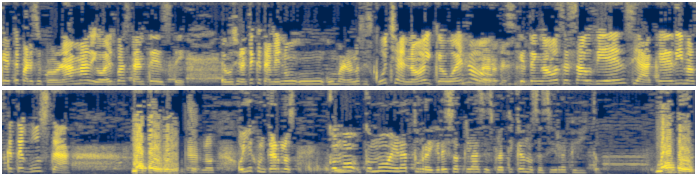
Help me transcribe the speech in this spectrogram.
qué te parece el programa. Digo, es bastante este emocionante que también un, un, un varón nos escuche, ¿no? Y qué bueno Claro que sí. tengamos esa audiencia. ¿Qué dinos? ¿Qué te gusta? No, pues, Carlos. Oye, Juan Carlos, ¿cómo, cómo era tu regreso a clases? Platícanos así rapidito. No, pues,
